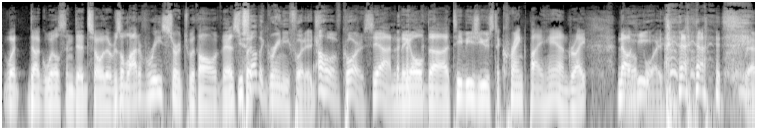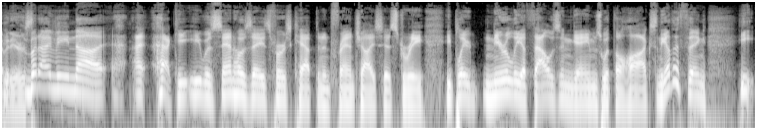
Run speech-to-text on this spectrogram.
what Doug Wilson did, so there was a lot of research with all of this. You but, saw the grainy footage. Oh, of course, yeah. And the old uh, TVs you used to crank by hand, right? No, oh, he, boy. Rabbit ears. But I mean, uh, heck, he, he was San Jose's first captain in franchise history. He played nearly a thousand games with the Hawks. And the other thing, he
